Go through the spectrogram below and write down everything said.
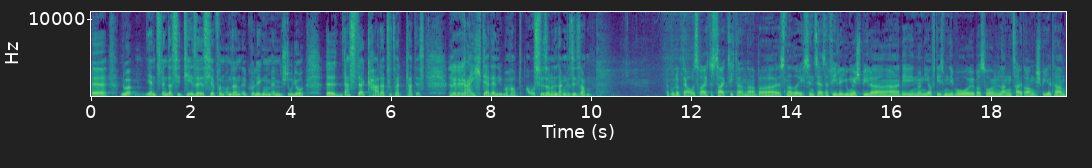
Äh, nur, Jens, wenn das die These ist hier von unseren äh, Kollegen im, im Studio, äh, dass der Kader zurzeit platt ist, reicht der denn überhaupt aus für so eine lange Saison? Ja gut, ob der ausreicht, das zeigt sich dann. Aber es natürlich sind sehr, sehr viele junge Spieler, ja, die noch nie auf diesem Niveau über so einen langen Zeitraum gespielt haben.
